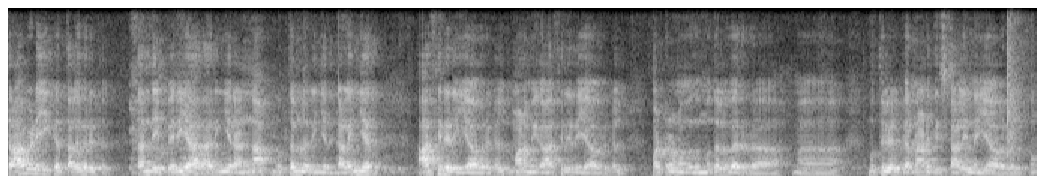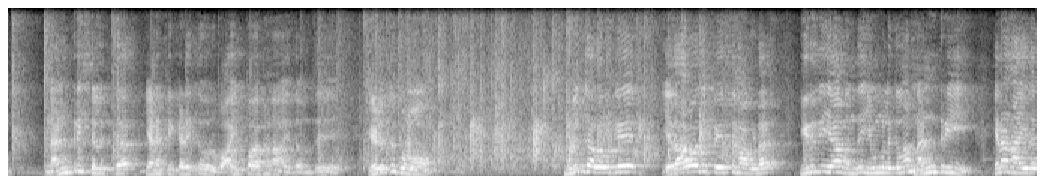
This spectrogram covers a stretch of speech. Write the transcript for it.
திராவிட இயக்க தலைவர்கள் தந்தை பெரியார் அறிஞர் அண்ணா முத்தமிழறிஞர் கலைஞர் ஆசிரியர் ஐயா அவர்கள் மாணவிக ஆசிரியர் ஐயா அவர்கள் மற்றும் நமது முதல்வர் முத்துவேல் கருணாநிதி ஸ்டாலின் ஐயா அவர்களுக்கும் நன்றி செலுத்த எனக்கு கிடைத்த ஒரு வாய்ப்பாக நான் இதை வந்து எடுத்துக்கணும். முடிஞ்ச அளவுக்கு ஏதாவது பேசினா கூட இறுதியாக வந்து இவங்களுக்கெல்லாம் நன்றி. ஏன்னா நான் இதை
